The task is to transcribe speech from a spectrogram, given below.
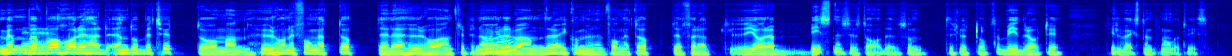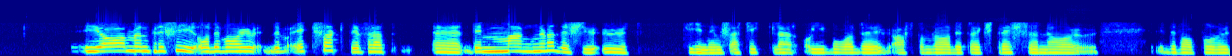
Men, men vad har det här ändå betytt då? Man, hur har ni fångat upp det? Eller hur har entreprenörer mm. och andra i kommunen fångat upp det för att göra business av det som till slut också bidrar till tillväxten på något vis? Ja, men precis. Och det var ju det var exakt det för att eh, det manglades ju ut tidningsartiklar i både Aftonbladet och Expressen och det var på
